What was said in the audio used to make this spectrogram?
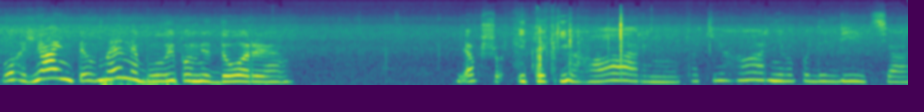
погляньте, в мене були помідори. Я в шо... І такі гарні, такі гарні, ви подивіться.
